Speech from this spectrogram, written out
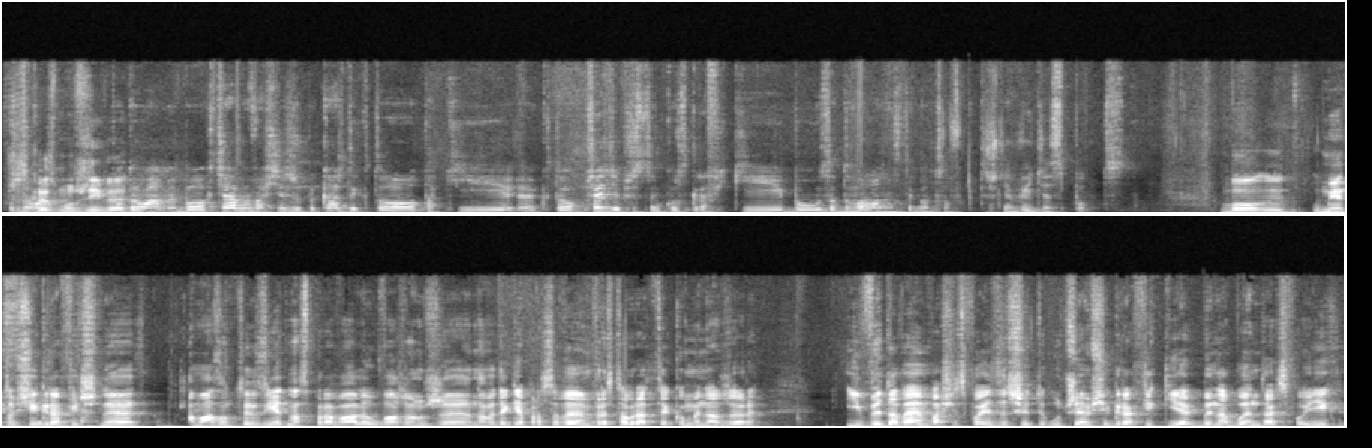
Wszystko jest możliwe. podołamy, bo chciałabym właśnie, żeby każdy, kto taki, kto przejdzie przez ten kurs grafiki, był zadowolony z tego, co faktycznie wyjdzie spod Bo y, umiejętności graficzne. Amazon to jest jedna sprawa, ale uważam, że nawet jak ja pracowałem w restauracji jako menadżer i wydawałem właśnie swoje zeszyty, uczyłem się grafiki jakby na błędach swoich,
